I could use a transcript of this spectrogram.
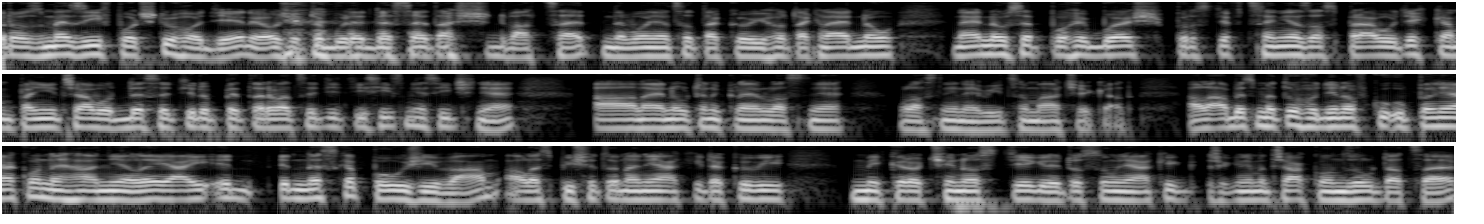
rozmezí v počtu hodin, jo, že to bude 10 až 20 nebo něco takového, tak najednou, najednou se pohybuješ prostě v ceně za zprávu těch kampaní třeba od 10 do 25 tisíc měsíčně a najednou ten klient vlastně, vlastně neví, co má čekat. Ale aby jsme tu hodinovku úplně jako nehanili, já ji i, i dneska používám, ale spíše to na nějaký takový mikročinnosti, kdy to jsou nějaký, řekněme třeba konzultace,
